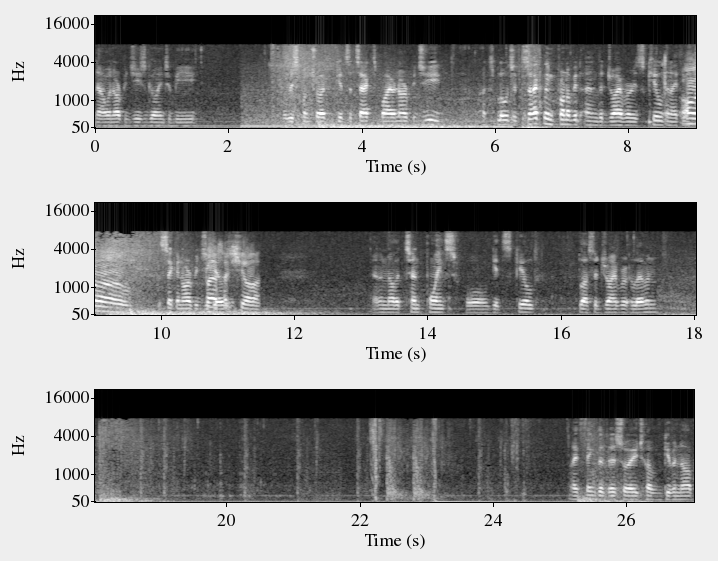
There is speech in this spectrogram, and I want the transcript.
Now an RPG is going to be a respawn truck gets attacked by an RPG, explodes exactly in front of it, and the driver is killed. And I think Oh, the second RPG perfect goes, shot. and another 10 points for gets killed, plus the driver 11. I think that SOH have given up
